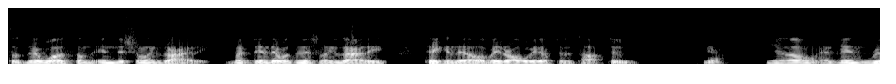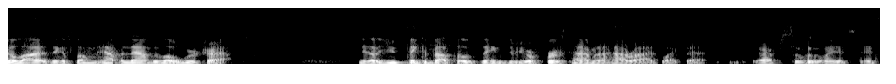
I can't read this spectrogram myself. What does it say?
so there was some initial anxiety. But then there was initial anxiety taking the elevator all the way up to the top too. Yeah. You know, and then realizing if something happened down below, we're trapped. You know, you think mm-hmm. about those things your first time in a high rise like that. Absolutely. It's it's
